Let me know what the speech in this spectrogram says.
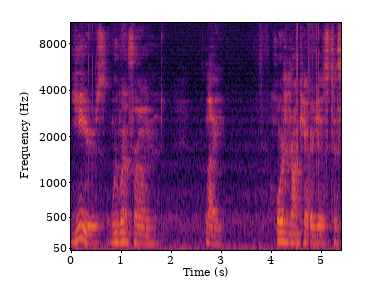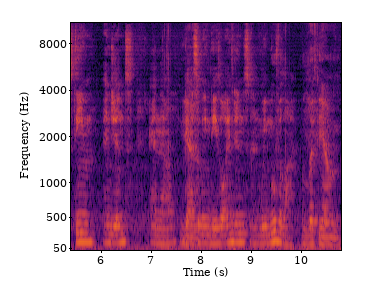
years, we went from like horse-drawn carriages to steam engines, and now Yeah. gasoline diesel engines, and we move a lot. lithium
